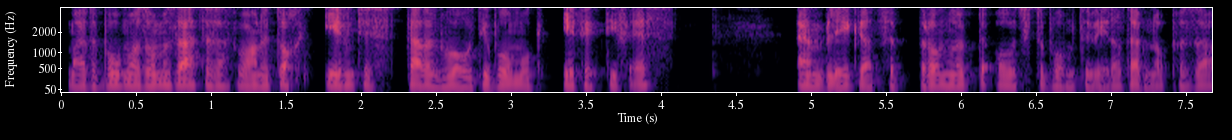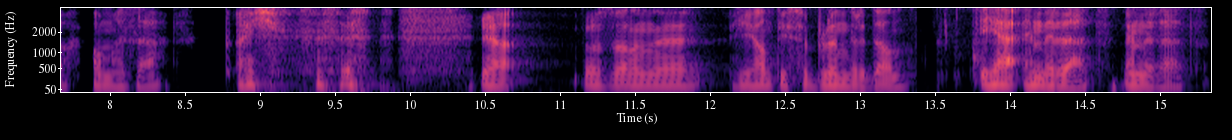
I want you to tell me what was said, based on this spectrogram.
Maar de boom was omgezaagd en dachten, we gaan nu toch eventjes tellen hoe oud die boom ook effectief is. En bleek dat ze per ongeluk de oudste boom ter wereld hebben omgezaagd. ja, dat is wel een uh, gigantische blunder dan. Ja, inderdaad, inderdaad.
